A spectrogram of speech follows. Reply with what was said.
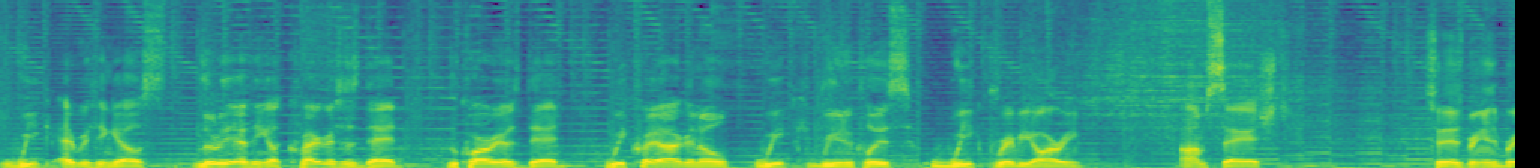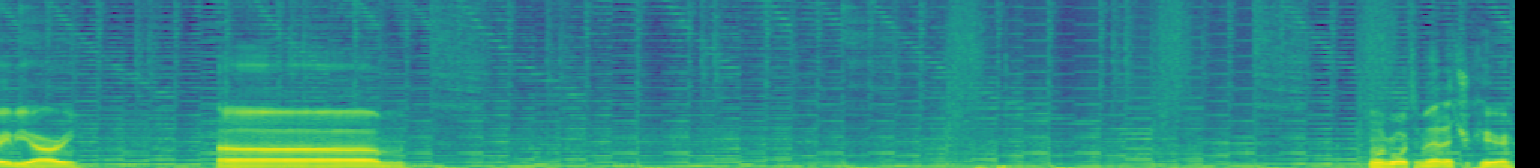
Weak everything else. Literally everything else. Kragus is dead. Lucario is dead. Weak Cryogonal. Weak Reuniclus. Weak Braviary. I'm sashed. So it is bringing the Braviary. Um... I'm gonna go with the Manectric here.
